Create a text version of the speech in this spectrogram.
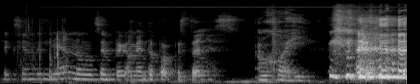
Lección del día, no usen pegamento para pestañas. Ojo ahí.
